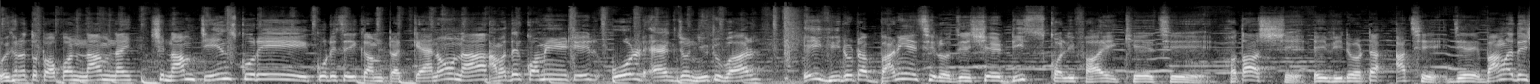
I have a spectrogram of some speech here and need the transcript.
ওইখানে তো টপার নাম নাই। সে নাম চেঞ্জ করে করেছে এই কামটা। কেন না আমাদের কমিউনিটির ওল্ড একজন ইউটিউবার এই ভিডিওটা বানিয়েছিল যে সে ডিসকোয়ালিফাই খেয়েছে। হতাশ সে। এই ভিডিওটা আছে যে বাংলাদেশ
